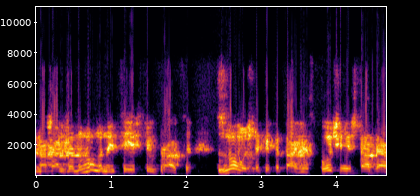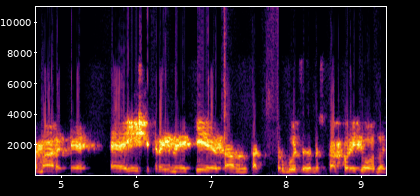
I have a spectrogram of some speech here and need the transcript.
на жаль, задоволений цією співпрацею. Знову ж таки, питання: Сполучені Штати Америки, е, інші країни, які там так турбуються за безпеку регіону.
